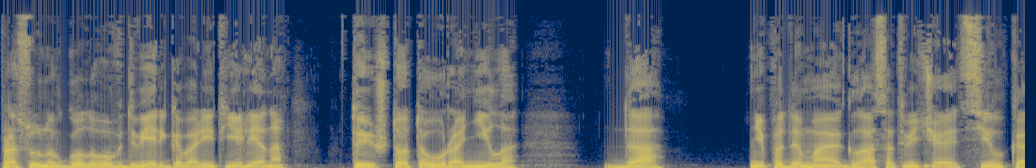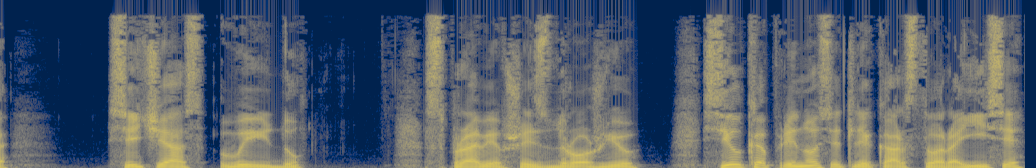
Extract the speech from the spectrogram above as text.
Просунув голову в дверь, говорит Елена. «Ты что-то уронила?» «Да», не поднимая глаз, отвечает Силка. «Сейчас выйду». Справившись с дрожью, Силка приносит лекарство Раисе,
